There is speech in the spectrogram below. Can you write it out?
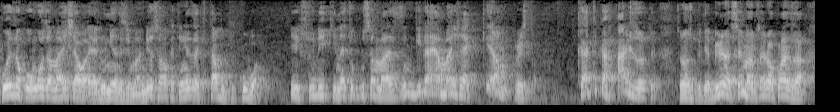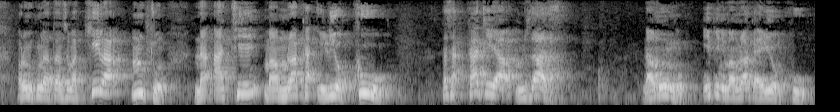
kuweza kuongoza maisha ya dunia nzima. Ndio sababu katengeneza kitabu kikubwa. Ili kusudi kinachogusa mazingira ya maisha ya kila Mkristo. Katika hali zote tunazopitia. Biblia inasema mstari wa kwanza Warumi 15 anasema kila mtu na atii mamlaka iliyo kuu. Sasa kati ya mzazi na Mungu ipi ni mamlaka iliyo kuu?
